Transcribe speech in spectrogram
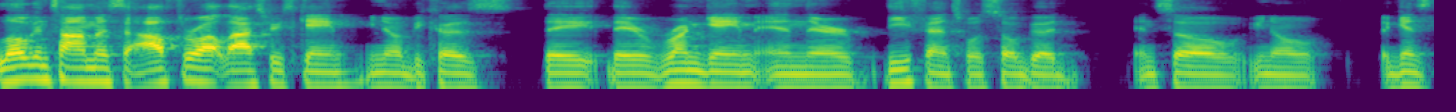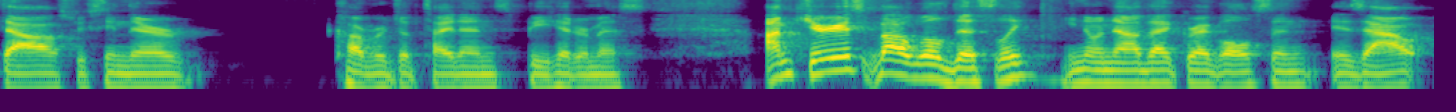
logan thomas i'll throw out last week's game you know because they their run game and their defense was so good and so you know against dallas we've seen their coverage of tight ends be hit or miss i'm curious about will dissly you know now that greg olsen is out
